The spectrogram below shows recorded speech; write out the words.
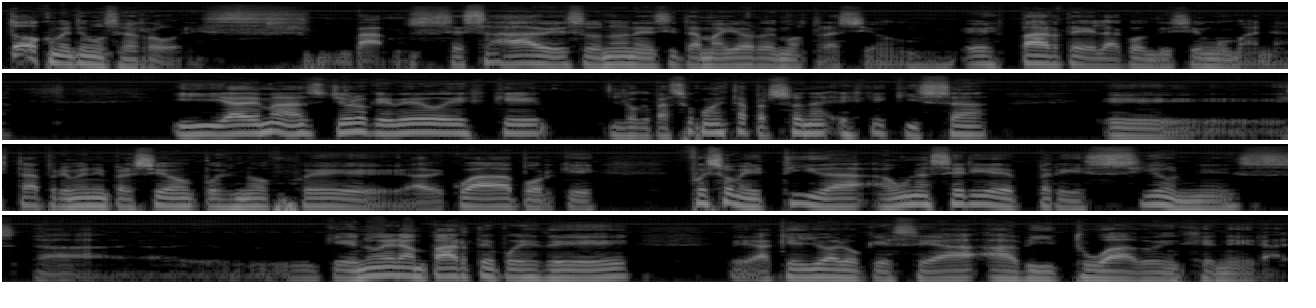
todos cometemos errores. Vamos, se sabe, eso no necesita mayor demostración. Es parte de la condición humana. Y además, yo lo que veo es que lo que pasó con esta persona es que quizá eh, esta primera impresión pues no fue adecuada porque fue sometida a una serie de presiones ah, que no eran parte pues de eh, aquello a lo que se ha habituado en general,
